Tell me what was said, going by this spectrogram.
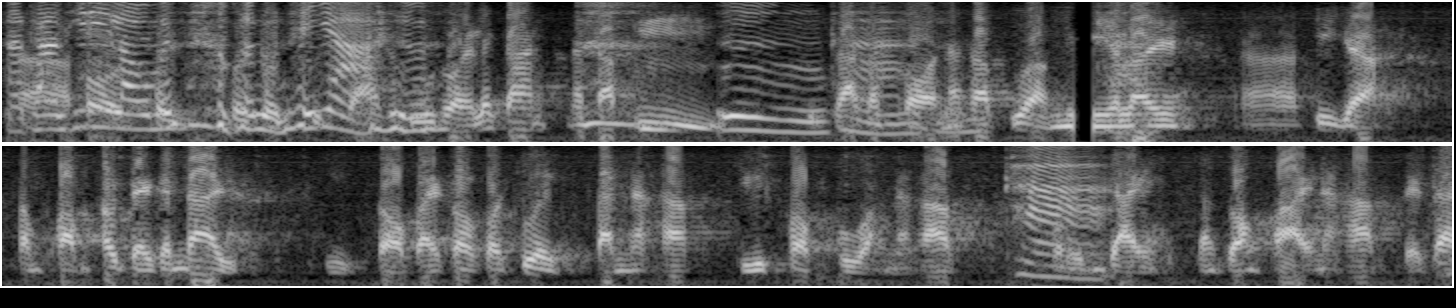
แต่ทางที่ดีเราไม่สนับสนุนให้หย่าดูหน่อยแล้วกันนะครับ อืมอืมกาค่ะรกันก่อนนะครับว่ามีอะไรอ่าที่จะทำความเข้าใจกันได้อีก ต่อไปก็ก็ช่วยกันนะครับ ชีวิตครอบครัวนะครับค่ะก็เป็นใจทั้งสองฝ่ายนะครับ แต่ถ้า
